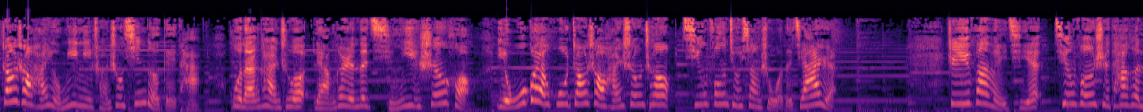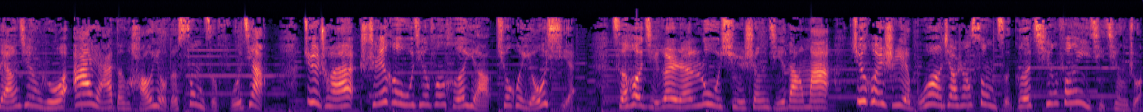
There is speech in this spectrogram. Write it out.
张韶涵有秘密传授心得给他。不难看出，两个人的情谊深厚，也无怪乎张韶涵声称青峰就像是我的家人。至于范玮琪，清风是他和梁静茹、阿雅等好友的送子福将。据传，谁和吴青峰合影就会有喜。此后，几个人陆续升级当妈，聚会时也不忘叫上送子哥清风一起庆祝。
